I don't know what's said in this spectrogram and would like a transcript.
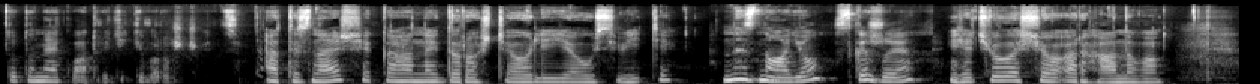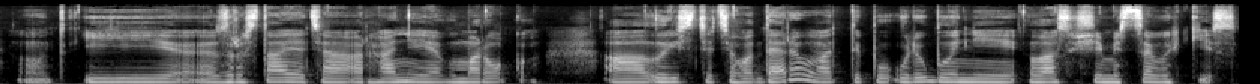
тобто на екваторі тільки вирощується. А ти знаєш, яка найдорожча олія у світі? Не знаю, скажи. Я чула, що арганова. От, І е, зростає ця арганія в Марокко. А листя цього дерева, типу, улюблені ласощі місцевих кіз.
